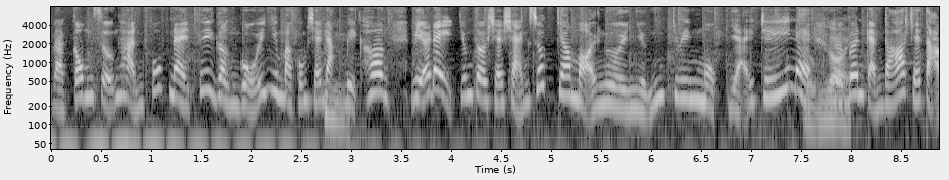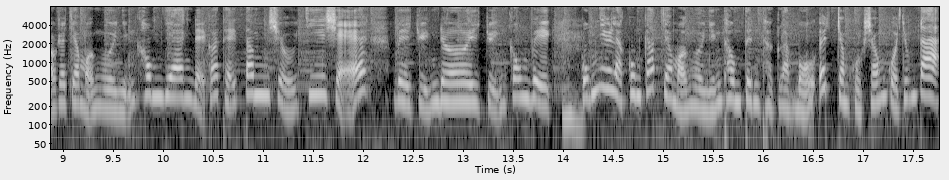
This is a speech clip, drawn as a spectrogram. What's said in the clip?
Và công xưởng hạnh phúc này tuy gần gũi nhưng mà cũng sẽ đặc Ừ. biệt hơn vì ở đây chúng tôi sẽ sản xuất cho mọi người những chuyên mục giải trí nè Đúng rồi. bên cạnh đó sẽ tạo ra cho mọi người những không gian để có thể tâm sự chia sẻ về chuyện đời chuyện công việc Ừ. cũng như là cung cấp cho mọi người những thông tin thật là bổ ích trong cuộc sống của chúng ta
